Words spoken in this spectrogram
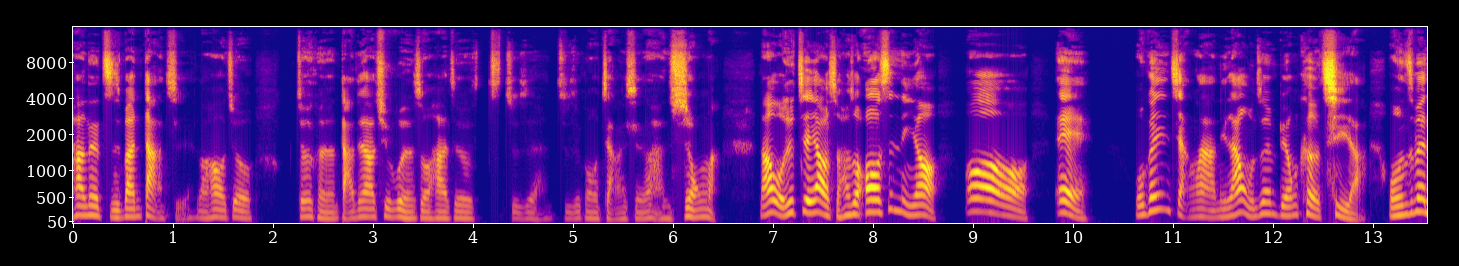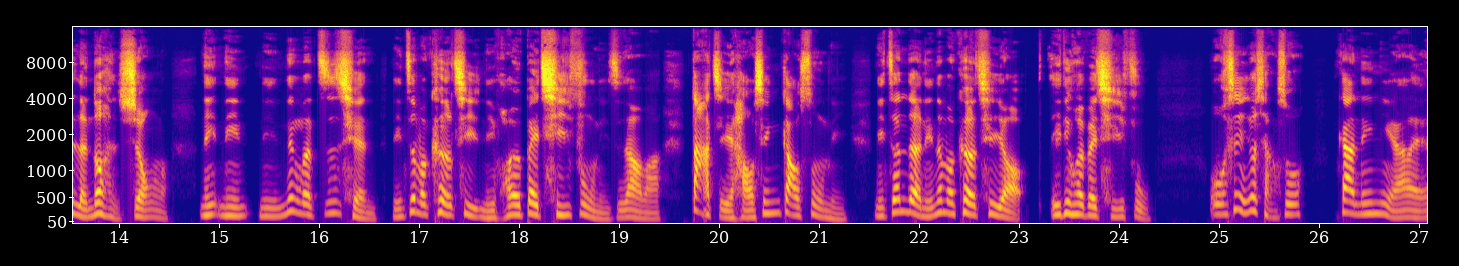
他那个值班大姐，然后就就可能打电话去问的时候，他就就是就是跟我讲一些很凶嘛，然后我就借钥匙，他说哦是你哦哦哎、我跟你讲啦，你来我们这边不用客气啦，我们这边人都很凶哦。你你你那么之前，你这么客气，你会被欺负，你知道吗？大姐好心告诉你，你真的你那么客气哦，一定会被欺负。我心里就想说，干你娘嘞！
